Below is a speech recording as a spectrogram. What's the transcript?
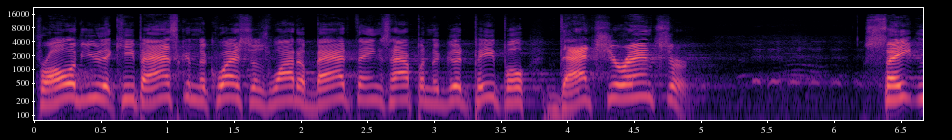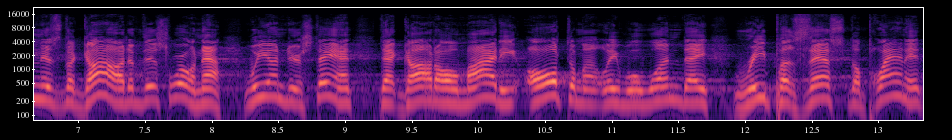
For all of you that keep asking the questions, why do bad things happen to good people? That's your answer. Satan is the God of this world. Now, we understand that God Almighty ultimately will one day repossess the planet,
